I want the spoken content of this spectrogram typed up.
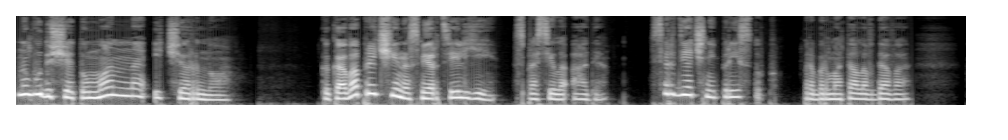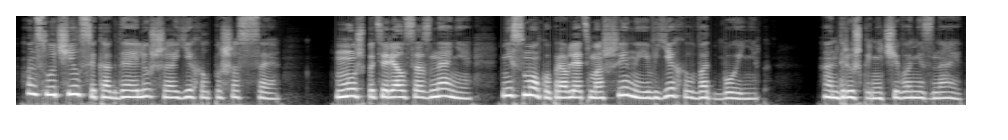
но будущее туманно и черно. «Какова причина смерти Ильи?» — спросила Ада. «Сердечный приступ», — пробормотала вдова. «Он случился, когда Илюша ехал по шоссе. Муж потерял сознание, не смог управлять машиной и въехал в отбойник. Андрюшка ничего не знает.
